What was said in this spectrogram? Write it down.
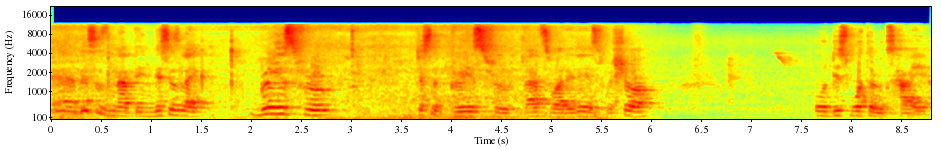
Yeah, this is nothing. This is like breeze through. Just a breeze through. That's what it is for sure. Oh, this water looks higher.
